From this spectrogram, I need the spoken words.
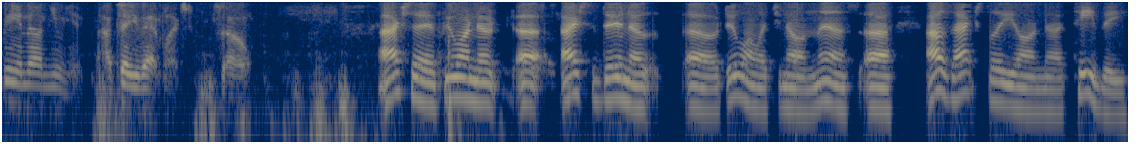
being non union. I'll tell you that much. So Actually, if you want to know, uh, I actually do know, uh, do want to let you know on this. Uh, I was actually on uh, TV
